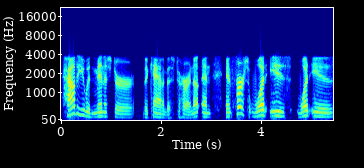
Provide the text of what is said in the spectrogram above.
how do you administer the cannabis to her? And and and first, what is what is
